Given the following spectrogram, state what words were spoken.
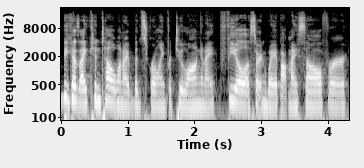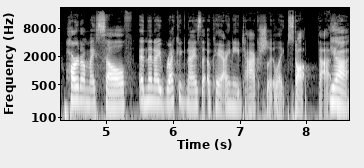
because I can tell when I've been scrolling for too long and I feel a certain way about myself or hard on myself. And then I recognize that, okay, I need to actually like stop that. Yeah,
